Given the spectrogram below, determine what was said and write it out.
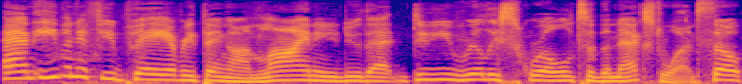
And even if you pay everything online and you do that, do you really scroll to the next one? So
